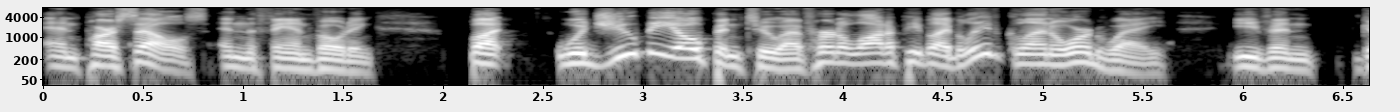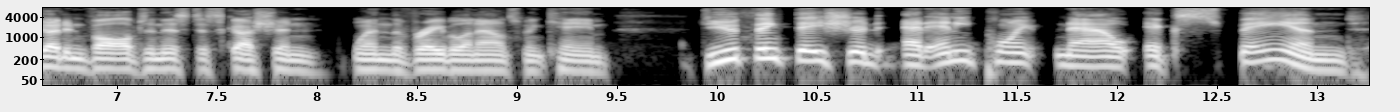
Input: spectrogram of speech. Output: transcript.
and Parcells in the fan voting. But would you be open to? I've heard a lot of people. I believe Glenn Ordway even got involved in this discussion when the Vrabel announcement came. Do you think they should, at any point now, expand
